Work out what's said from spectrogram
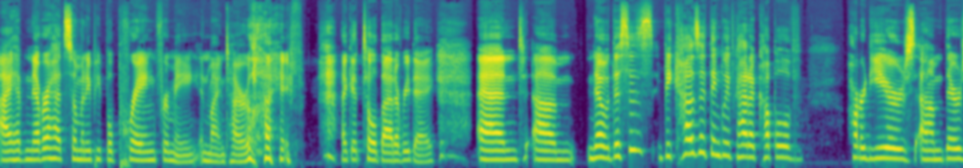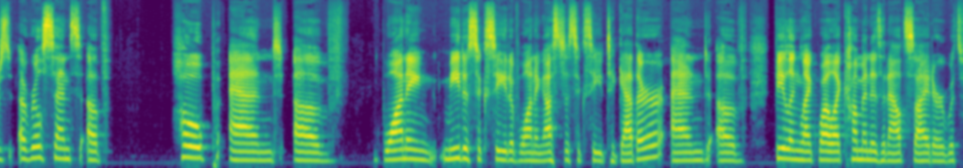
I have never had so many people praying for me in my entire life. I get told that every day. And um, no, this is because I think we've had a couple of hard years. Um, there's a real sense of hope and of wanting me to succeed, of wanting us to succeed together, and of feeling like while I come in as an outsider with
